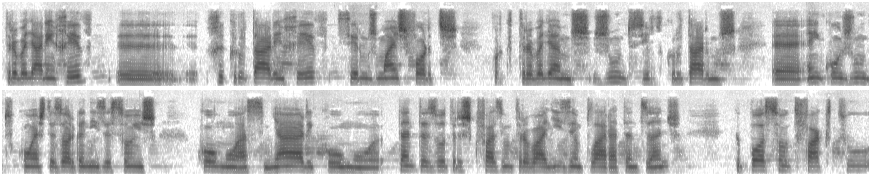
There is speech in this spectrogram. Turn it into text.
trabalhar em rede, uh, recrutar em rede, sermos mais fortes porque trabalhamos juntos e recrutarmos uh, em conjunto com estas organizações como a Semear e como tantas outras que fazem um trabalho exemplar há tantos anos que possam, de facto,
